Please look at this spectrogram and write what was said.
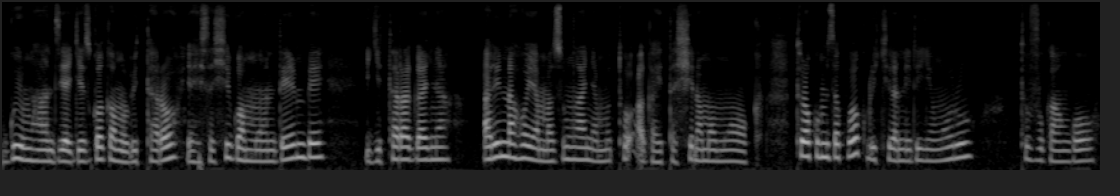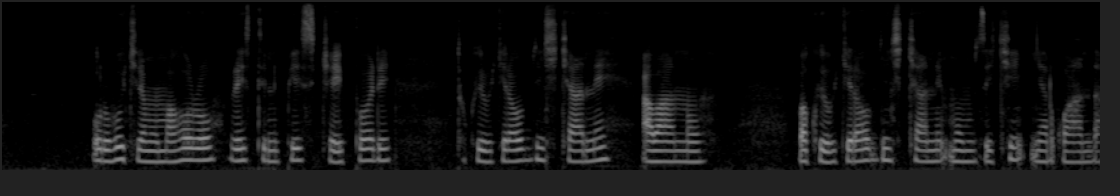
Ubwo uyu muhanzi yagezwaga mu bitaro yahise ashyirwa mu ndembe igitaraganya ari naho yamaze umwanya muto agahita ashiramo umwuka. Turakomeza kubakurikiranira iyi nkuru tuvuga ngo uruhukire mu mahoro rest in peace Jay tukwibukiraho byinshi cyane abantu bakwibukiraho byinshi cyane mu muziki nyarwanda.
